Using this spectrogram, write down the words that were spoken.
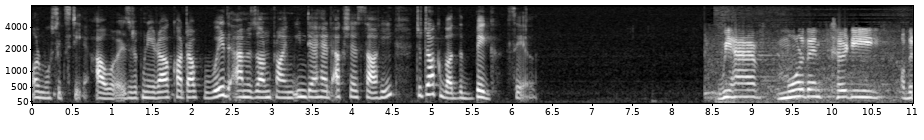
almost 60 hours. Rukmini Rao caught up with Amazon Prime India head Akshay Sahi to talk about the big sale. We have more than 30 of the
